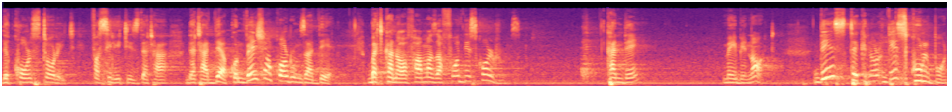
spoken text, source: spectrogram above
the cold storage facilities that are, that are there? Conventional cold rooms are there, but can our farmers afford these cold rooms? Can they? Maybe not. This, this CoolBot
